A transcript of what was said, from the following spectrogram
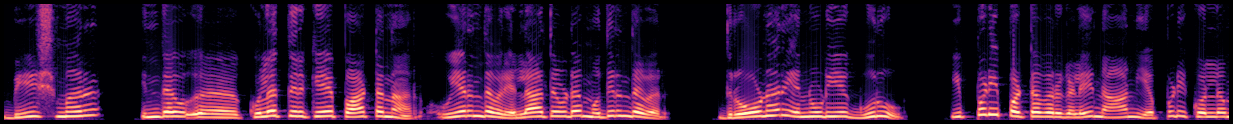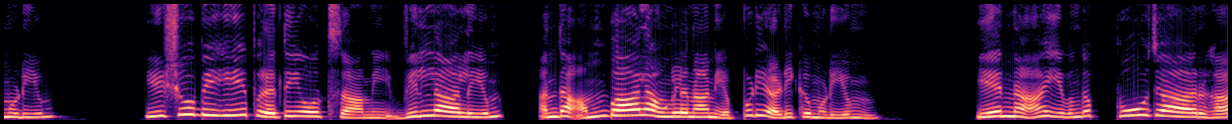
பீஷ்மர் இந்த அஹ், குலத்திற்கே பாட்டனார் உயர்ந்தவர் எல்லாத்தையும் விட முதிர்ந்தவர் துரோணர் என்னுடைய குரு இப்படிப்பட்டவர்களை நான் எப்படி கொல்ல முடியும்? இஷுபிகி பிரதியோத்சாமி வில்லாலையும் அந்த அம்பால் அவங்கள நான் எப்படி அடிக்க முடியும்? ஏன்னா இவங்க பூஜார்ஹா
